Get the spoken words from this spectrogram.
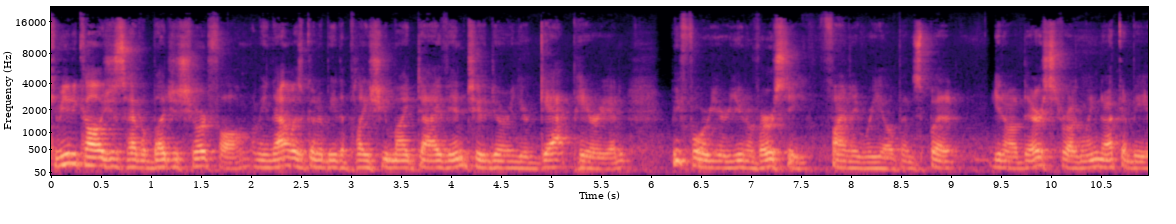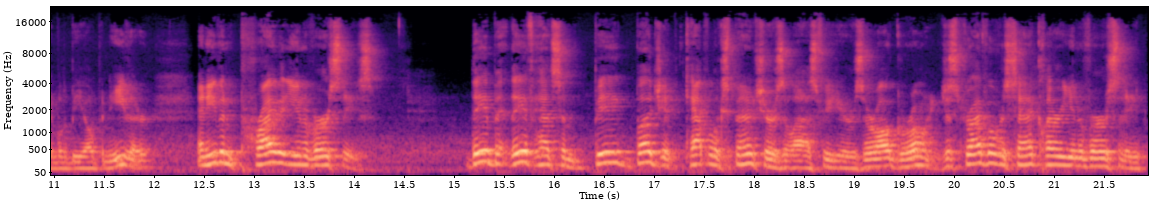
community colleges have a budget shortfall. I mean, that was going to be the place you might dive into during your gap period before your university finally reopens. But, you know, they're struggling, they're not going to be able to be open either. And even private universities, they have, been, they have had some big budget capital expenditures the last few years. They're all growing. Just drive over to Santa Clara University,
